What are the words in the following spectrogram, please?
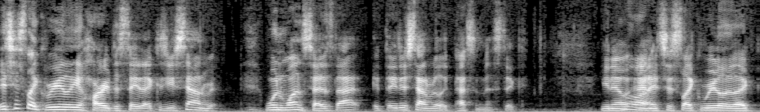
it's just like really hard to say that because you sound re- when one says that, it, they just sound really pessimistic, you know. Right. And it's just like really like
